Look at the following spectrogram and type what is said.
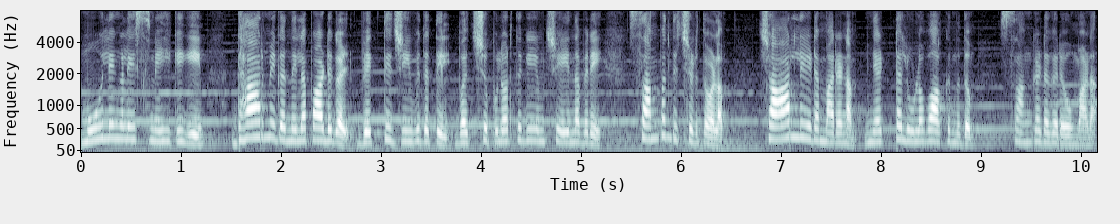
മൂല്യങ്ങളെ സ്നേഹിക്കുകയും ധാർമ്മിക നിലപാടുകൾ വ്യക്തി ജീവിതത്തിൽ വച്ചു പുലർത്തുകയും ചെയ്യുന്നവരെ സംബന്ധിച്ചിടത്തോളം ചാർലിയുടെ മരണം ഞെട്ടലുളവാക്കുന്നതും സങ്കടകരവുമാണ്.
